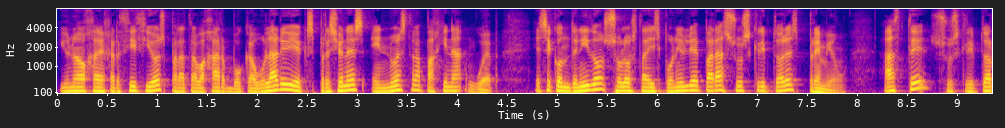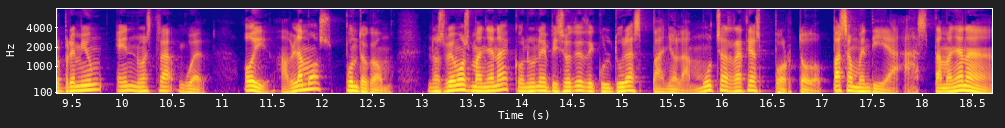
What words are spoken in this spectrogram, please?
y una hoja de ejercicios para trabajar vocabulario y expresiones en nuestra página web. Ese contenido solo está disponible para suscriptores premium. Hazte suscriptor premium en nuestra web hoyhablamos.com. Nos vemos mañana con un episodio de Cultura Española. Muchas gracias por todo. Pasa un buen día. Hasta mañana.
